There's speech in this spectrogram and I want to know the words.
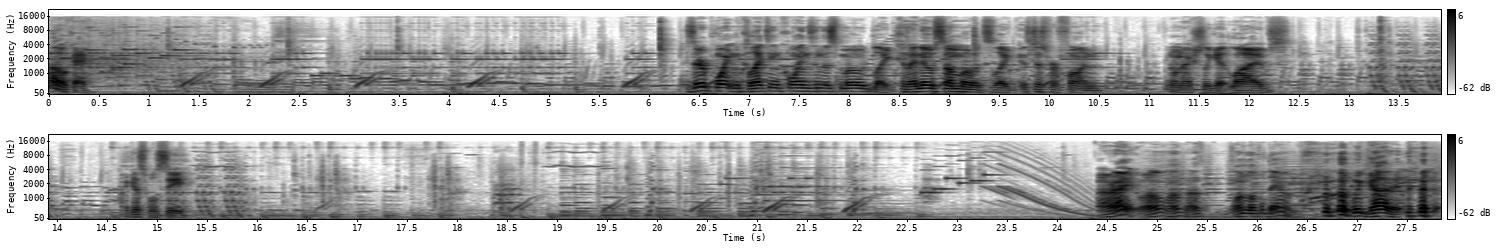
Oh, okay. Is there a point in collecting coins in this mode? Like, because I know some modes, like, it's just for fun. You don't actually get lives. I guess we'll see. Alright, well, well, that's one level down. we got it.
